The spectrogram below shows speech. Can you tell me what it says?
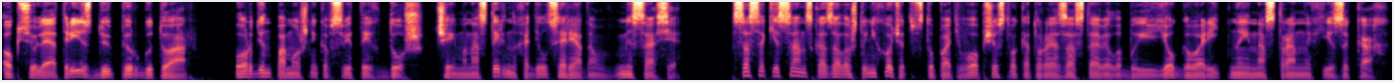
«Auxiliatrice du Purgatoire» — орден помощников святых душ, чей монастырь находился рядом, в Мисасе. Сасаки-сан сказала, что не хочет вступать в общество, которое заставило бы ее говорить на иностранных языках.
